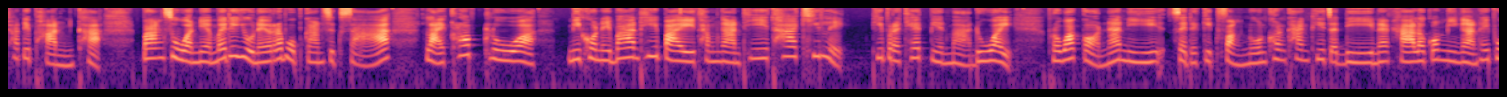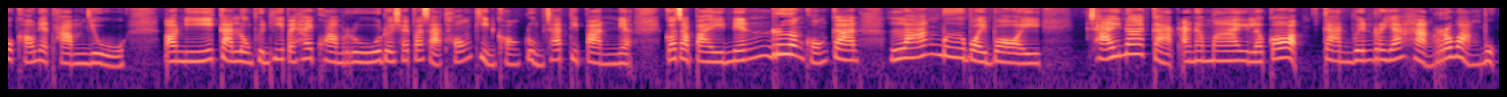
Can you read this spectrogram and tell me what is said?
ชาติพันธุ์ค่ะ บางส่วนเนี่ยไม่ได้อยู่ในระบบการศึกษา หลายครอบครัว มีคนในบ้านที่ไปทำงานที่ท่าขี้เหล็ก ที่ประเทศเมียนมาด้วย เพราะว่าก่อนหน้านี้เศรษฐกิจฝั่งโน้นค่อนข้างที่จะดีนะคะ แล้วก็มีงานให้พวกเขาเนี่ยทำอยู่ ตอนนี้การลงพื้นที่ไปให้ความรู้โดยใช้ภาษาท้องถิ่นของกลุ่มชาติพันธุ์เนี่ยก็จะไปเน้นเรื่องของการล้างมือบ่อยๆ ใช้หน้ากากอนามัยแล้วก็การเว้นระยะห่างระหว่างบุค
